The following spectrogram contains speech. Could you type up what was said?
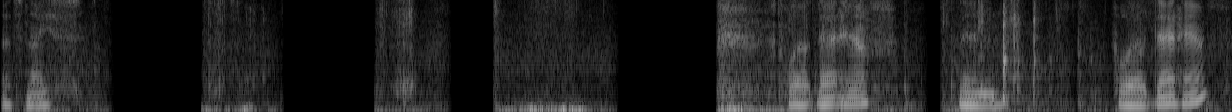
That's nice. Pull out that half, then pull out that half.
